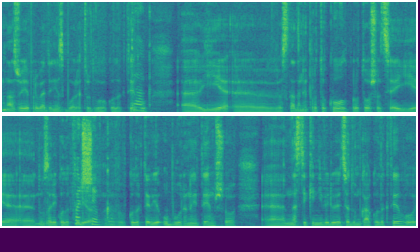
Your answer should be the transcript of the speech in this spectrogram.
у нас вже є проведені збори трудового колективу. е, є е, складений протокол про те, що це є е, ну, взагалі колектив, є- Фальшивка. в колектив є обурений тим, що е, настільки нівелюється думка колективу,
